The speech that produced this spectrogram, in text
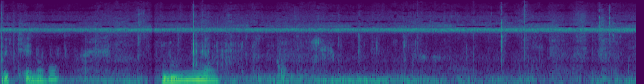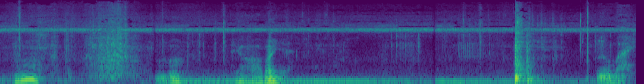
といての。うん。うん。うん。やばいね。うまい。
